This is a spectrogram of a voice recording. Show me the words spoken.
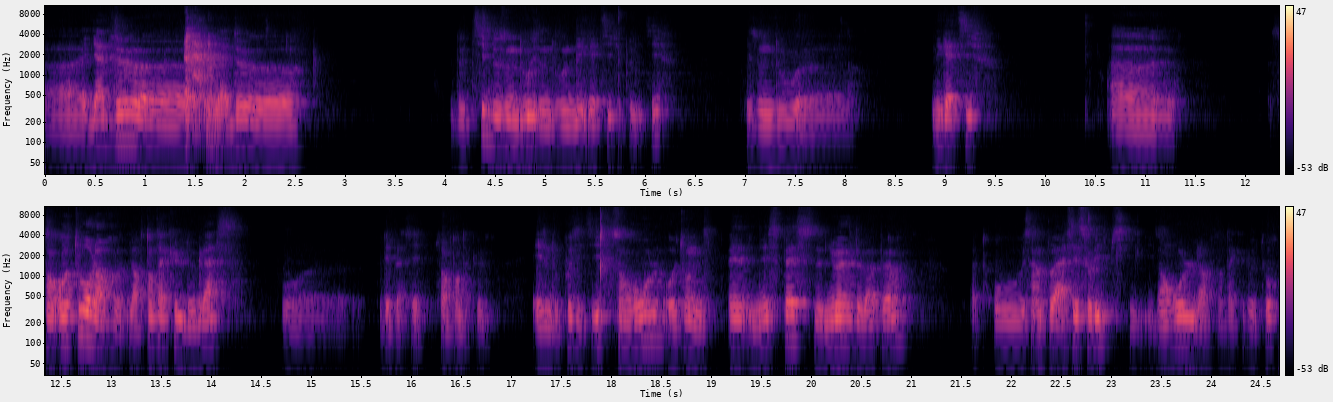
euh, il y a deux, euh, il y a deux, euh, deux types de Zundu, les Zundu négatifs et positifs. Les euh, négatifs euh, s'en- entourent leurs leurs tentacules de glace pour euh, se déplacer sur leurs tentacules. Et les Zundu positifs s'enroulent autour d'une espèce, une espèce de nuage de vapeur. Pas trop, c'est un peu assez solide puisqu'ils enroulent leurs tentacules autour.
